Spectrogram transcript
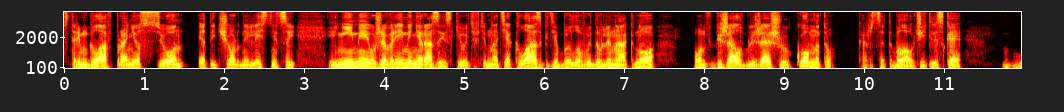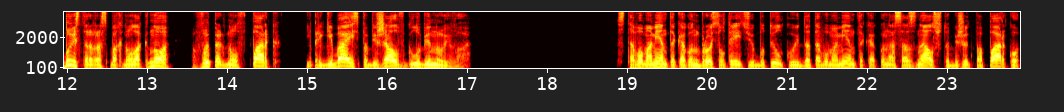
Стремглав пронесся он этой черной лестницей, и, не имея уже времени разыскивать в темноте класс, где было выдавлено окно, он вбежал в ближайшую комнату, кажется, это была учительская, быстро распахнул окно, выпрыгнул в парк и, пригибаясь, побежал в глубину его. С того момента, как он бросил третью бутылку, и до того момента, как он осознал, что бежит по парку,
